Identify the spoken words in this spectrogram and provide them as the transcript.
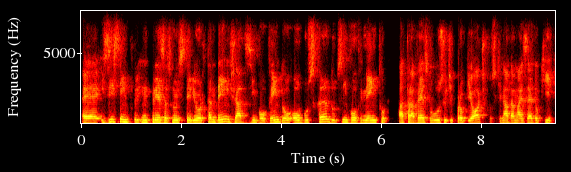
É, existem empresas no exterior também já desenvolvendo ou buscando o desenvolvimento através do uso de probióticos, que nada mais é do que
